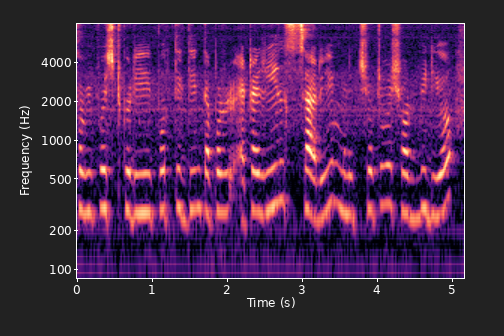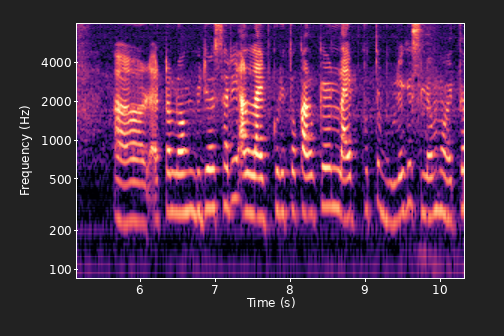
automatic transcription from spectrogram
ছবি পোস্ট করি প্রত্যেক দিন তারপর একটা রিলস ছাড়ি মানে ছোটো শর্ট ভিডিও আর একটা লং ভিডিও ছাড়ি, আর লাইভ করি। তো কালকে লাইভ করতে ভুলে গেছিলাম হয়তো।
